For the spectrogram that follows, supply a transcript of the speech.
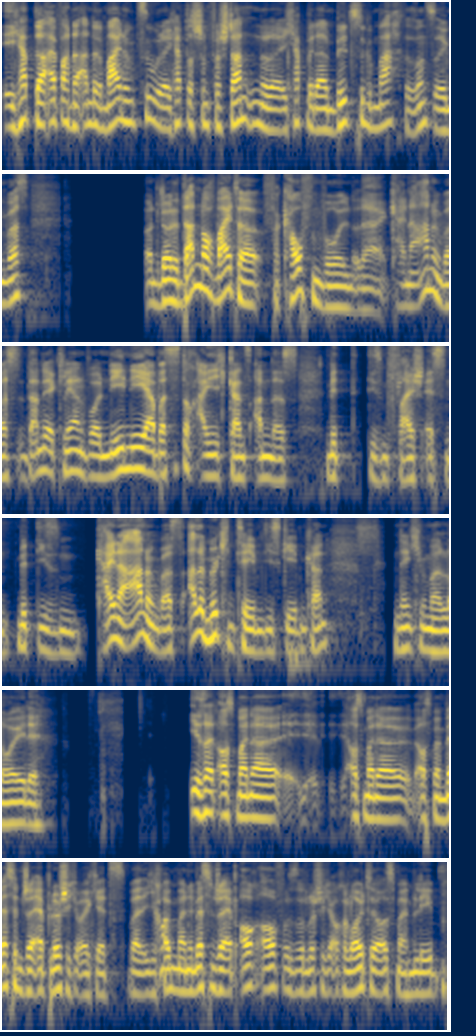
ich habe da einfach eine andere Meinung zu oder ich habe das schon verstanden oder ich habe mir da ein Bild zu gemacht oder sonst irgendwas und die Leute dann noch weiter verkaufen wollen oder keine Ahnung was, dann erklären wollen, nee, nee, aber es ist doch eigentlich ganz anders mit diesem Fleischessen, mit diesem, keine Ahnung was, alle möglichen Themen, die es geben kann, dann denke ich mir mal, Leute, ihr seid aus meiner, äh, aus meiner, aus meinem Messenger-App lösche ich euch jetzt, weil ich räume meine Messenger-App auch auf und so lösche ich auch Leute aus meinem Leben.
